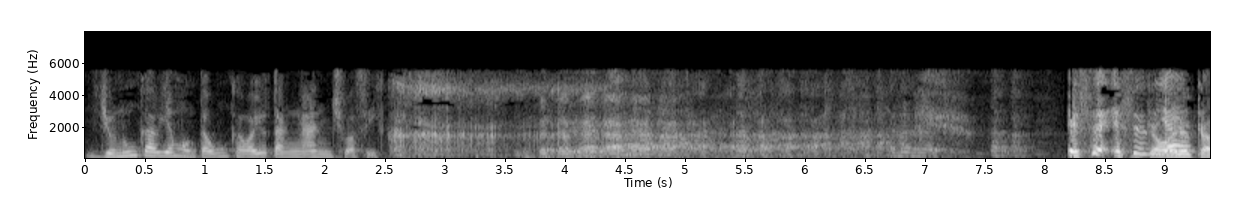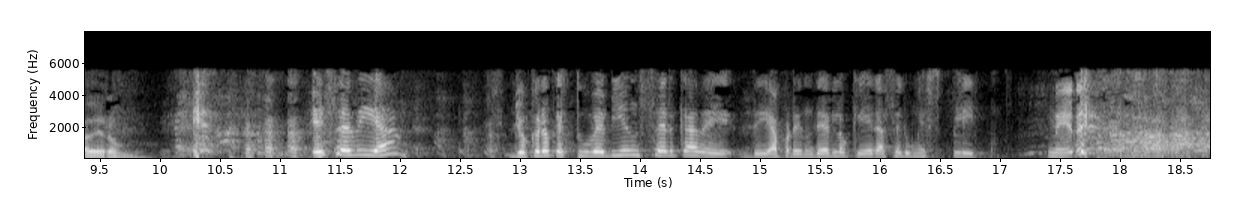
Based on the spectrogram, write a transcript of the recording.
Yo nunca había montado un caballo tan ancho así. ese, ese Caballo día, caderón. ese día, yo creo que estuve bien cerca de, de aprender lo que era hacer un split.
